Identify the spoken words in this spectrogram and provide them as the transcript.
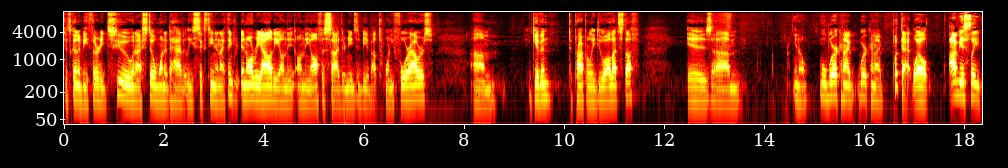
if it's going to be 32 and I still wanted to have at least 16 and I think in all reality on the on the office side there needs to be about 24 hours um, given to properly do all that stuff is um, you know well where can I where can I put that well obviously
